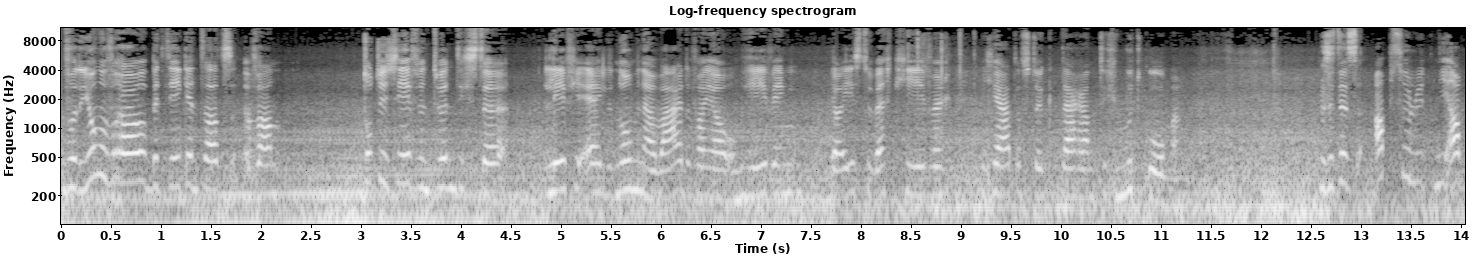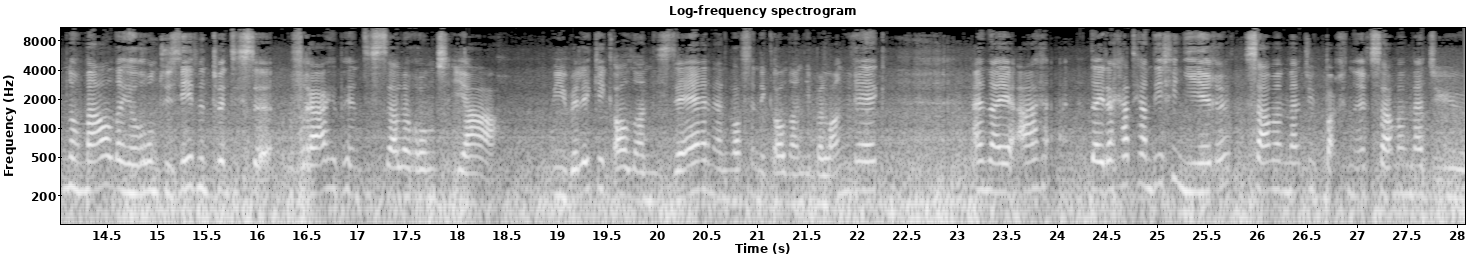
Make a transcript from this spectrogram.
voor de jonge vrouwen betekent dat van tot je 27ste leef je eigenlijk de normen en waarden van jouw omgeving, jouw eerste werkgever. Je gaat een stuk daaraan tegemoet komen. Dus het is absoluut niet abnormaal dat je rond je 27ste vragen begint te stellen rond, ja, wie wil ik, ik al dan niet zijn en wat vind ik al dan niet belangrijk. En dat je, dat, gaat gaan definiëren samen met je partner, samen met je,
